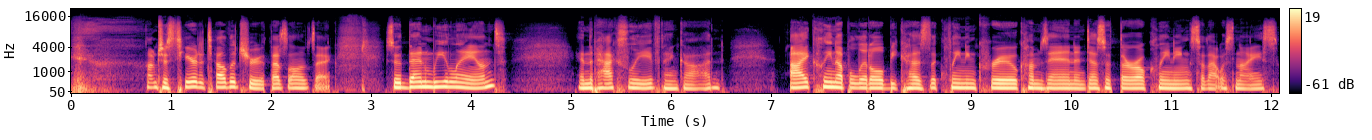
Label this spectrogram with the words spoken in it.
I'm just here to tell the truth. That's all I'm saying. So then we land and the pax leave, thank God. I clean up a little because the cleaning crew comes in and does a thorough cleaning, so that was nice.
